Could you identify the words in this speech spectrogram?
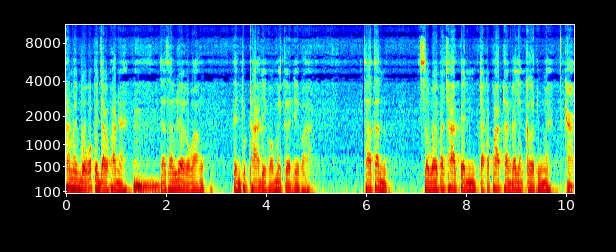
ถ้าไม่บวกก็เป็นจักรพรรดิไงอืมแต่ถ้าเลือกระหวาง เป็นพุทธะดีกว่าไม่เกิดดีกว่า ถ้าท่านเสวยประชาติเป็นจักรพรรดิท่านก็ยังเกิดอยู่ไงครับ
